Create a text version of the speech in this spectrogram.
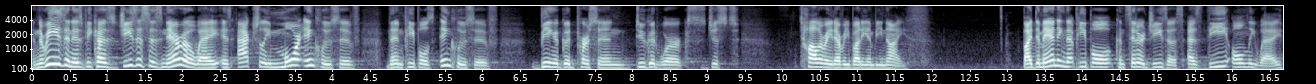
And the reason is because Jesus' narrow way is actually more inclusive than people's inclusive, being a good person, do good works, just tolerate everybody and be nice. By demanding that people consider Jesus as the only way,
